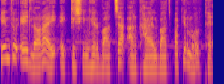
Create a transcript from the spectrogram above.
কিন্তু এই লড়াই একটি সিংহের বাচ্চা আর ঘায়াল বাজ পাখির মধ্যে।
